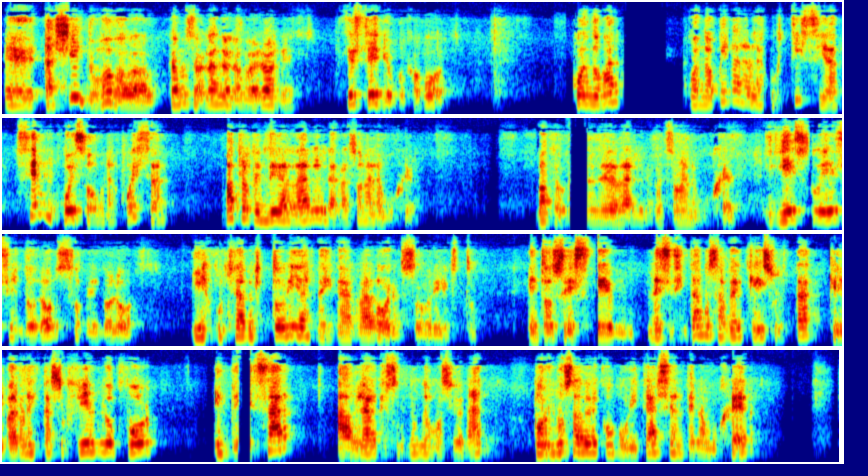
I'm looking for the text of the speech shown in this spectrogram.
Eh, está no, estamos hablando de los varones. Sé serio, por favor. Cuando van, cuando apelan a la justicia, sea un juez o una jueza, va a propender a darle la razón a la mujer. Va a de darle razón a la mujer. Y eso es el dolor sobre el dolor. Y he escuchado historias desgarradoras sobre esto. Entonces, eh, necesitamos saber que eso está, que el varón está sufriendo por empezar a hablar de su mundo emocional, por no saber cómo ubicarse ante la mujer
